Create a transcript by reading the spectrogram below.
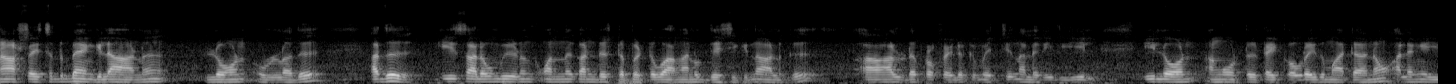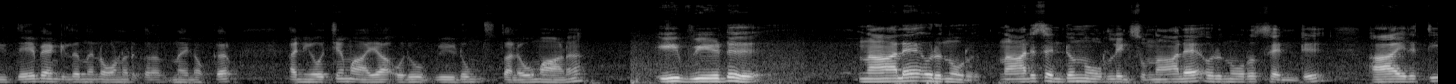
നാഷണലൈസ്ഡ് ബാങ്കിലാണ് ലോൺ ഉള്ളത്. അത് ഈ സ്ഥലവും വീടും വന്ന് കണ്ട് ഇഷ്ടപ്പെട്ട് വാങ്ങാൻ ഉദ്ദേശിക്കുന്ന ആൾക്ക് ആളുടെ പ്രൊഫൈലൊക്കെ വെച്ച് നല്ല രീതിയിൽ ഈ ലോൺ അങ്ങോട്ട് ടേക്ക് ഓവർ ചെയ്ത് മാറ്റാനോ അല്ലെങ്കിൽ ഇതേ ബാങ്കിൽ നിന്ന് ലോൺ എടുക്കുന്നതിനൊക്കെ അനുയോജ്യമായ ഒരു വീടും സ്ഥലവുമാണ്. ഈ വീട് നാല് ഒരു നൂറ് നാല് സെന്റും നൂറ് ലിങ്സും നാല് ഒരു നൂറ് സെന്റ് ആയിരത്തി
